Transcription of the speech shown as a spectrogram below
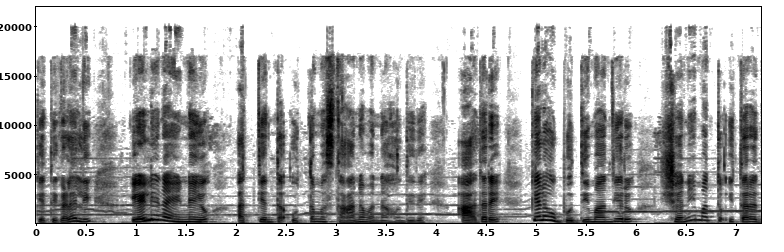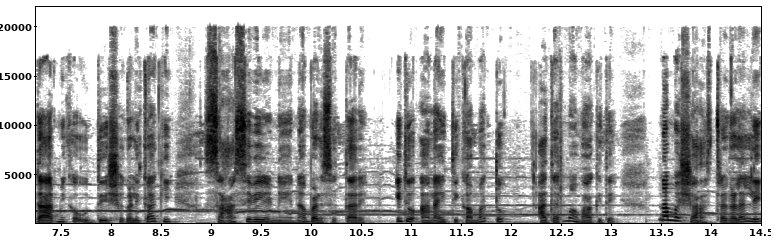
ಸಾಧ್ಯತೆಗಳಲ್ಲಿ ಎಳ್ಳಿನ ಎಣ್ಣೆಯು ಅತ್ಯಂತ ಉತ್ತಮ ಸ್ಥಾನವನ್ನು ಹೊಂದಿದೆ. ಆದರೆ ಕೆಲವು ಬುದ್ಧಿಮಾಂದ್ಯರು ಶನಿ ಮತ್ತು ಇತರ ಧಾರ್ಮಿಕ ಉದ್ದೇಶಗಳಿಗಾಗಿ ಸಾಸಿವೆ ಎಣ್ಣೆಯನ್ನು ಬಳಸುತ್ತಾರೆ. ಇದು ಅನೈತಿಕ ಮತ್ತು ಅಧರ್ಮವಾಗಿದೆ. ನಮ್ಮ ಶಾಸ್ತ್ರಗಳಲ್ಲಿ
